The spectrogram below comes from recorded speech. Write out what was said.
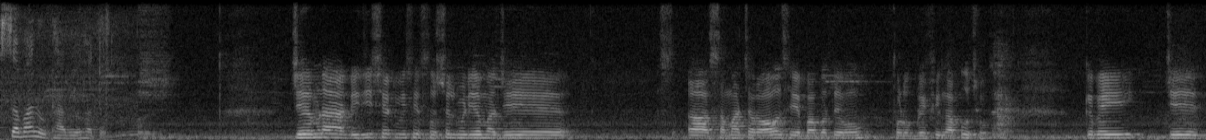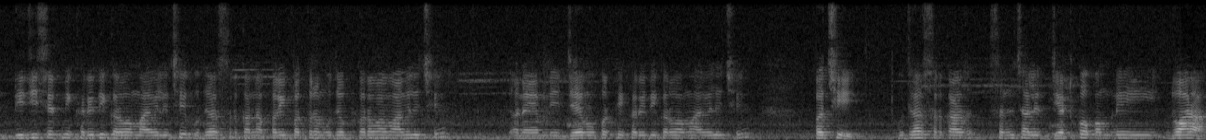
સવાલ ઉઠાવ્યો હતો. જે હમણાં ડીજી સેટ વિશે સોશિયલ મીડિયામાં જે સમાચારો આવે છે એ બાબતે હું થોડું બ્રીફિંગ આપું છું કે ભાઈ જે ડીજી સેટની ખરીદી કરવામાં આવેલી છે, ગુજરાત સરકારના પરિપત્ર મુજબ કરવામાં આવેલી છે અને એમની જેબ ઉપરથી ખરીદી કરવામાં આવેલી છે. પછી ગુજરાત સરકાર સંચાલિત જેટકો કંપની દ્વારા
